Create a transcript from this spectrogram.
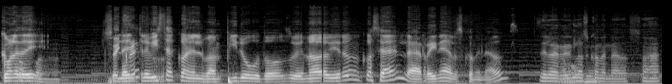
como la de- con la entrevista con el vampiro 2, güey, ¿no la vieron? ¿Cómo se? La reina de los condenados. De la reina de los condenados. ajá.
